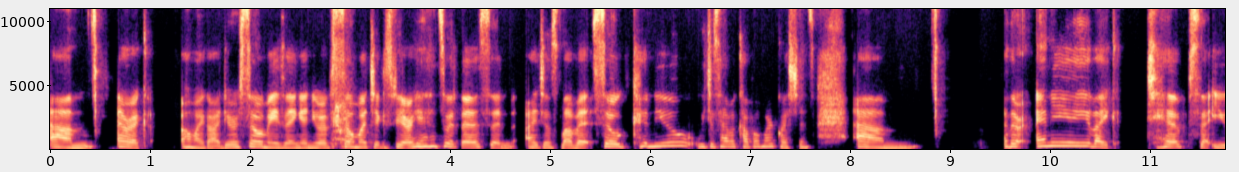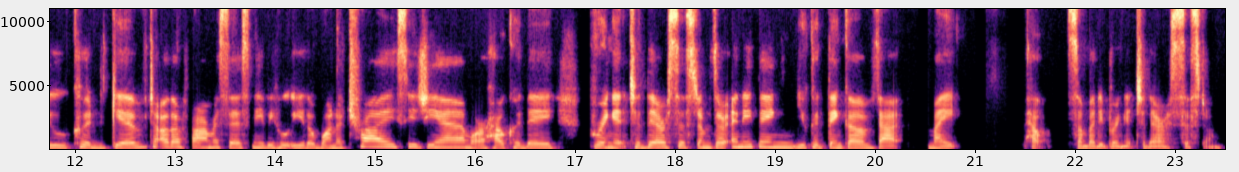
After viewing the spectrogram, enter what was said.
Um, Eric, oh my God, you're so amazing, and you have so much experience with this, and I just love it. So, can you? We just have a couple more questions. Um, are there any like tips that you could give to other pharmacists, maybe who either want to try CGM or how could they bring it to their systems or anything you could think of that might help somebody bring it to their system?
